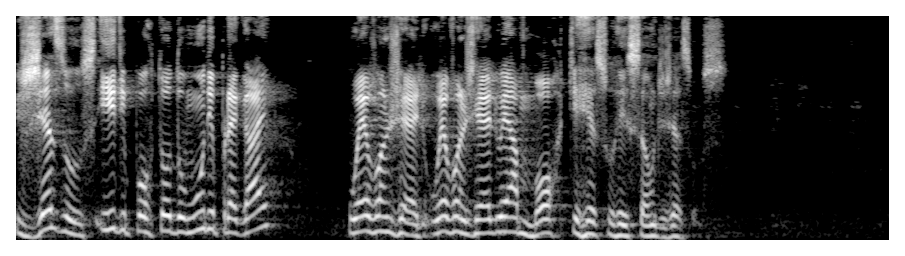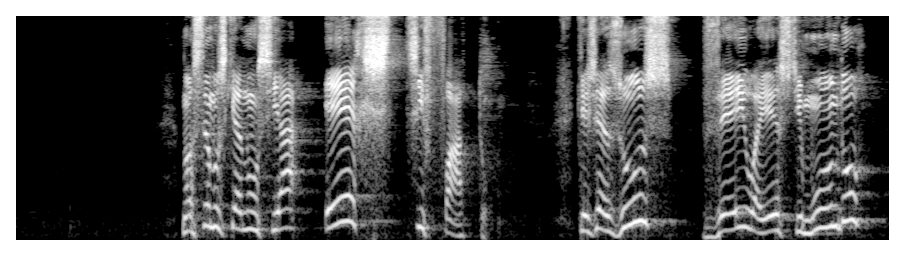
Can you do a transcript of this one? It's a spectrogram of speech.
Jesus. Ide por todo o mundo e pregai o Evangelho. O Evangelho é a morte e ressurreição de Jesus. Nós temos que anunciar este fato: que Jesus veio a este mundo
